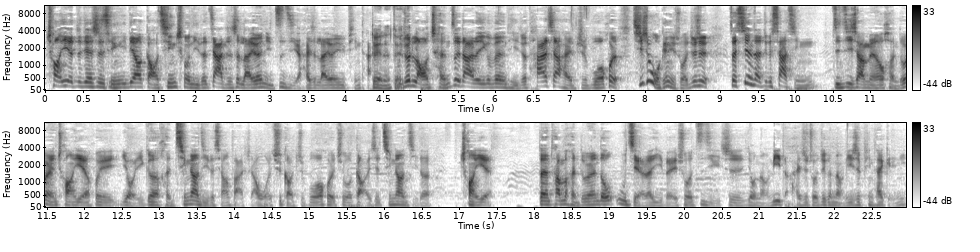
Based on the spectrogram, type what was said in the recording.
创业这件事情一定要搞清楚，你的价值是来源于自己还是来源于平台。对的对的我觉得老陈最大的一个问题，就他下海直播，或者其实我跟你说，就是在现在这个下行经济下面，有很多人创业会有一个很轻量级的想法，是啊，我去搞直播，或者去我搞一些轻量级的创业。但他们很多人都误解了，以为说自己是有能力的，还是说这个能力是平台给你？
